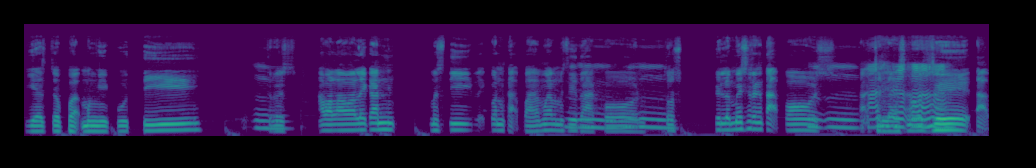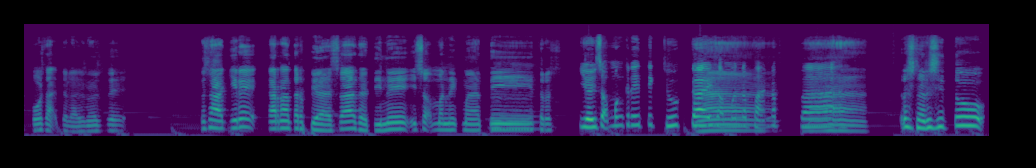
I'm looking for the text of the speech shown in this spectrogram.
dia coba mengikuti. Mm. Terus awal-awalnya kan mesti lek kon gak paham kan mesti Mm, takon. mm. Terus filmnya sering tak post, Mm-mm. tak Ah, jelas ah, ah. sik, tak post tak jelas sik. Terus akhirnya karena terbiasa dadine isok menikmati Mm. terus ya iso mengkritik juga, Nah, menebak-nebak. Nah, terus dari situ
